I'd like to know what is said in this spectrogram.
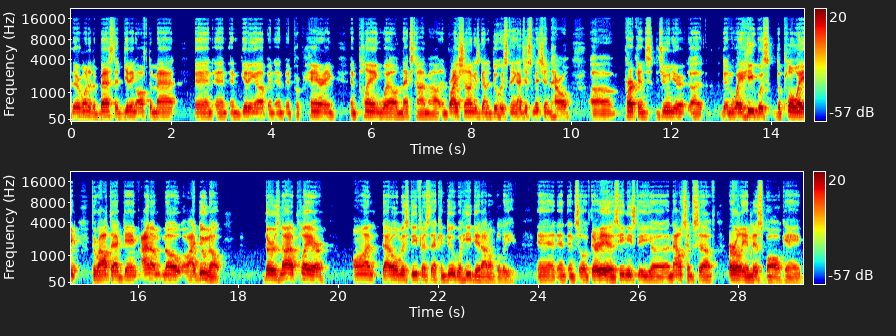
They're one of the best at getting off the mat and and and getting up and, and, and preparing and playing well next time out. And Bryce Young is going to do his thing. I just mentioned Harold uh, Perkins Jr. Uh, the way he was deployed throughout that game. I don't know. I do know there's not a player on that Ole Miss defense that can do what he did. I don't believe. And and and so if there is, he needs to uh, announce himself early in this ball game.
